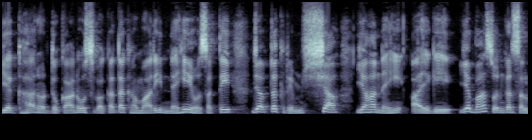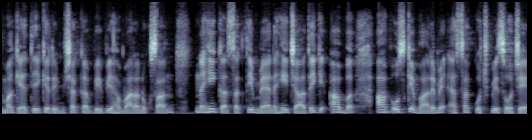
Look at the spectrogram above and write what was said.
ये घर और दुकान उस वक्त तक हमारी नहीं हो सकती, जब तक रिमशा यहाँ नहीं आएगी। ये बात सुनकर सलमा कहती है कि रिमशा कभी भी हमारा नुकसान नहीं कर सकती, मैं नहीं चाहती चाहते कि अब आप उसके बारे में ऐसा कुछ भी सोचें।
